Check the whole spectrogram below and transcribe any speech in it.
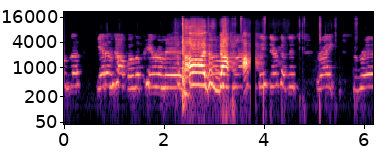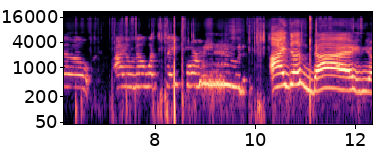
of the. Get on top of the pyramid. Oh, I just died. safe there because it's right through. I don't know what's safe for me, dude. I just died, yo.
